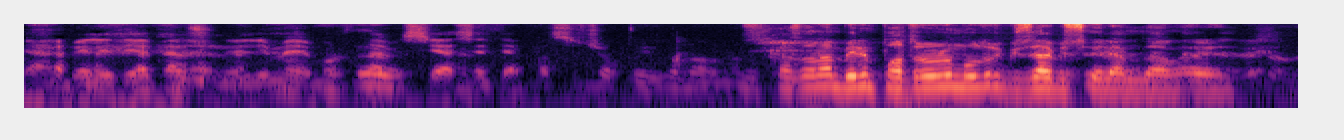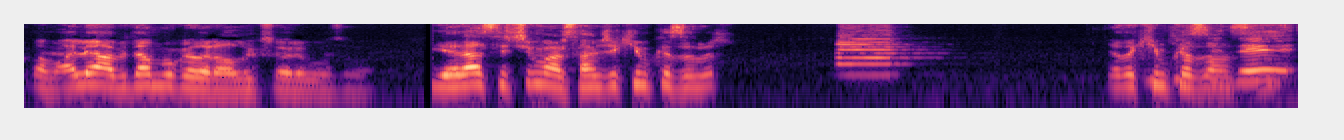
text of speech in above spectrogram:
Yani belediye personeli memur tabii siyaset yapması çok uygun olmaz. Kazanan benim patronum olur güzel bir söylemdi ama evet. Tamam Ali abiden bu kadar aldık söyleme o zaman. Yerel seçim var. Sence kim kazanır? Ya da kim İkisi kazansın? de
